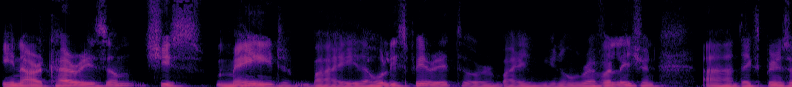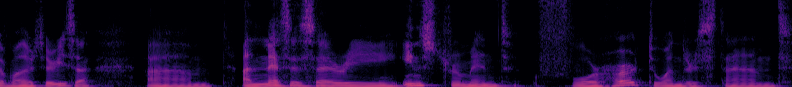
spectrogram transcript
In our charism, she's made by the Holy Spirit or by you know revelation, uh, the experience of Mother Teresa, um, a necessary instrument for her to understand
